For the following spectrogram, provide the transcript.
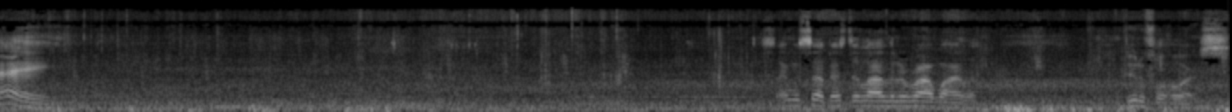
Hey. Say what's up. That's the live little Rottweiler. Beautiful horse.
